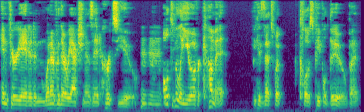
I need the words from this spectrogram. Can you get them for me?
infuriated and whatever their reaction is, it hurts you. Mhm. Ultimately, you overcome it because that's what close people do, but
